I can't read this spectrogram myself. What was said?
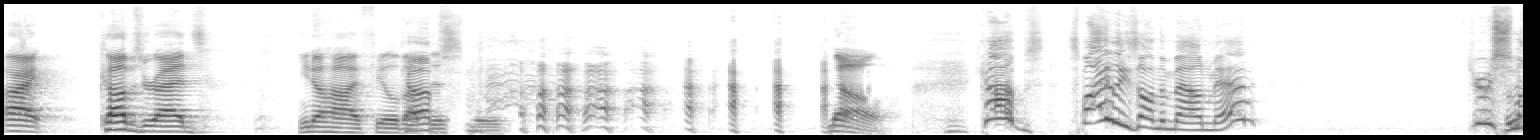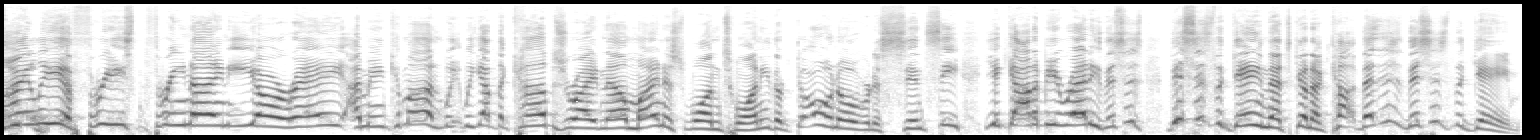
All right. Cubs, Reds. You know how I feel about Cubs. this move. no. Cubs. Smyly's on the mound, man. Drew Smyly, a three three nine ERA. I mean, come on, we, we got the Cubs right now, minus one twenty. They're going over to Cincy. You got to be ready. This is this is the game that's gonna cut. This is this is the game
